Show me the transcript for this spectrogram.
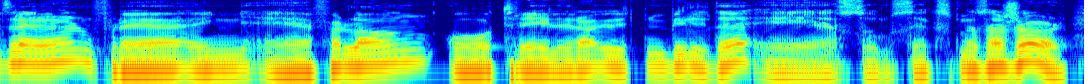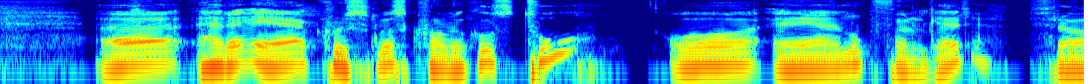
traileren, for den er for lang, og trailere uten bilde er som sex med seg sjøl. Uh, Dette er Christmas Chronicles 2, og er en oppfølger fra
